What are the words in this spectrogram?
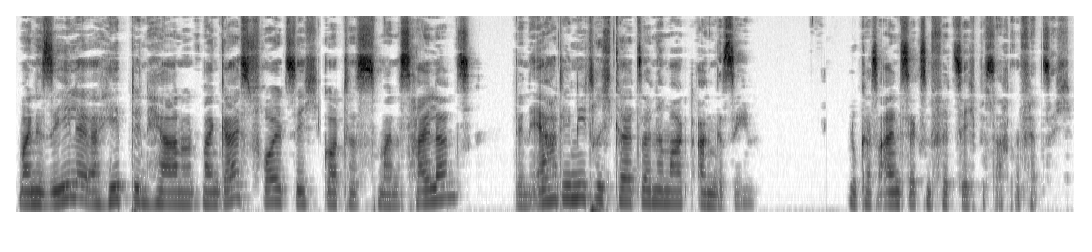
meine Seele erhebt den Herrn und mein Geist freut sich Gottes meines Heilands, denn er hat die Niedrigkeit seiner Magd angesehen. Lukas 1, 46 bis 48.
